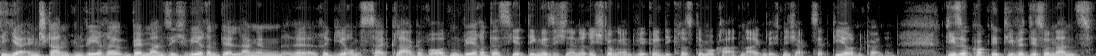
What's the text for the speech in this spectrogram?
die ja entstanden wäre, wenn man sich während der langen äh, Regierungszeit klar geworden wäre, dass hier Dinge sich in eine Richtung entwickeln, die Christdemokraten eigentlich nicht akzeptieren können. Diese kognitive Dissonanz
